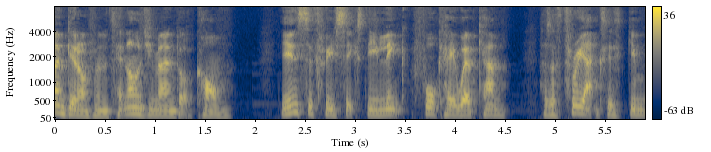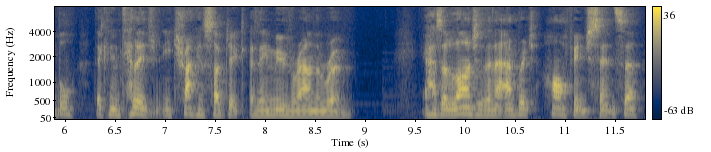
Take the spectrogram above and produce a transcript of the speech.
I'm Gidon from thetechnologyman.com. The Insta360 Link 4K webcam has a three-axis gimbal that can intelligently track a subject as they move around the room. It has a larger than average half-inch sensor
